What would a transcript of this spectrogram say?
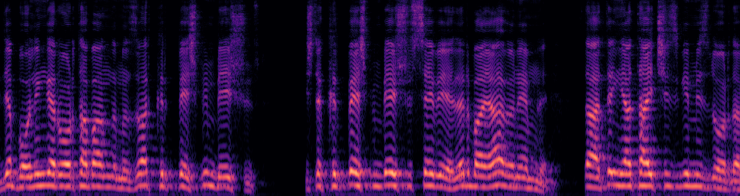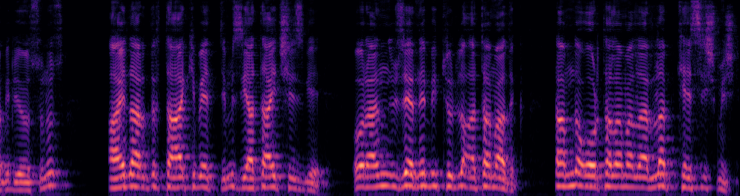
Bir de Bollinger orta bandımız var 45.500. İşte 45.500 seviyeleri bayağı önemli. Zaten yatay çizgimiz de orada biliyorsunuz. Aylardır takip ettiğimiz yatay çizgi. Oranın üzerine bir türlü atamadık. Tam da ortalamalarla kesişmiş.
